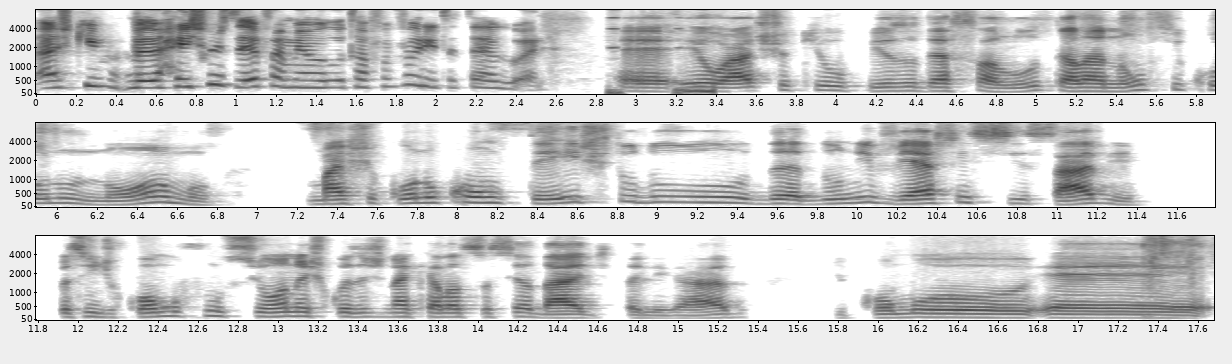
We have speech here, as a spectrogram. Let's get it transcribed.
Acho que, arrisco dizer, foi a minha luta favorita até agora. É, eu acho que o peso dessa luta ela não ficou no Nomo, mas ficou no contexto do, da- do universo em si, sabe? Tipo assim, de como funcionam as coisas naquela sociedade, tá ligado? De como é,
